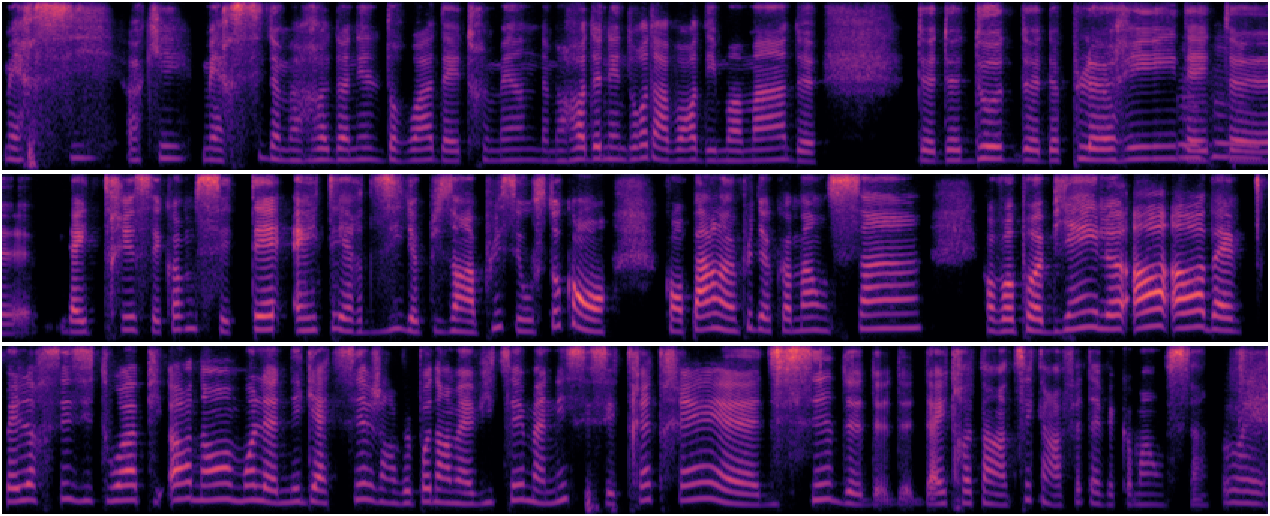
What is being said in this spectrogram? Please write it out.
merci, OK, merci de me redonner le droit d'être humaine, de me redonner le droit d'avoir des moments de, de, doute, de, pleurer, mm-hmm. euh, d'être triste. C'est comme si c'était interdit de plus en plus. C'est aussitôt qu'on parle un peu de comment on se sent, qu'on va pas bien, là, ah, ah, ben, ben là, saisis-toi, puis ah non, moi, le négatif, j'en veux pas dans ma vie. Tu sais, Mané, c'est très, très euh, difficile d'être authentique, en fait, avec comment on se sent. Ouais.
